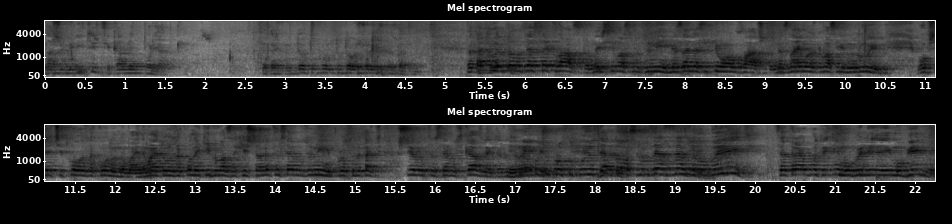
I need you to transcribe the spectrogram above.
нашу міліцію цікавлять порядки. Це до, до, до того, що ви сказали. Питання не в тому, це все класно, ми всі вас розуміємо, ми знаємо, наскільки вам важко, ми знаємо, як вас ігнорують. Взагалі чіткого закону немає, немає того закону, який би вас захищав. Ми це все розуміємо, просто ви так щиро це все розказуєте. розумієте? Я хочу просто пояснити, Для того, щоб це все зробити, це треба бути і, і мобільним.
